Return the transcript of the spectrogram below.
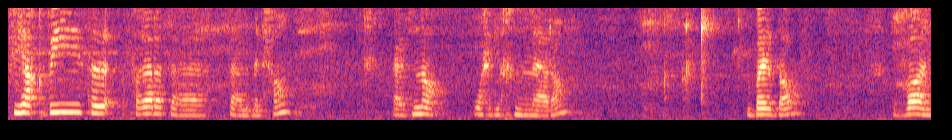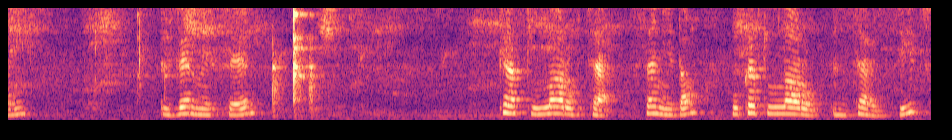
فيها قبيصة صغيرة تاع تاع الملحة. عندنا واحد الخمارة بيضة. فاني الفيرميسيل كاس لاروب تاع سنيده وكاس لاروب نتاع الزيت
